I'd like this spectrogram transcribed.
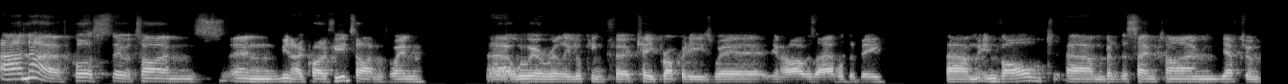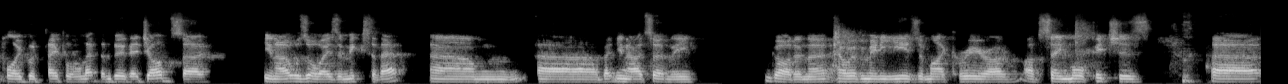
Uh, no, of course, there were times, and you know, quite a few times when uh, we were really looking for key properties where you know I was able to be um, involved, um, but at the same time, you have to employ good people and let them do their job. So, you know, it was always a mix of that. Um, uh, but you know, it certainly God, in uh, however many years of my career, I've, I've seen more pictures uh,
